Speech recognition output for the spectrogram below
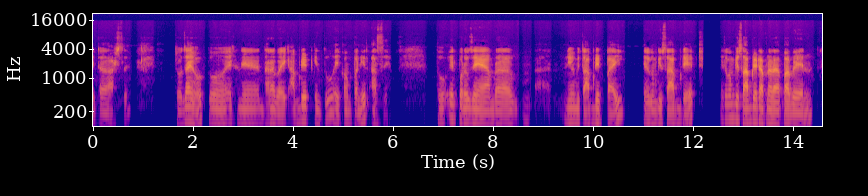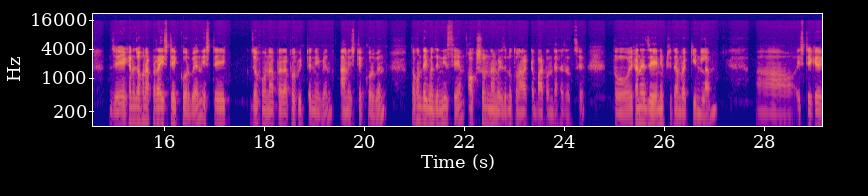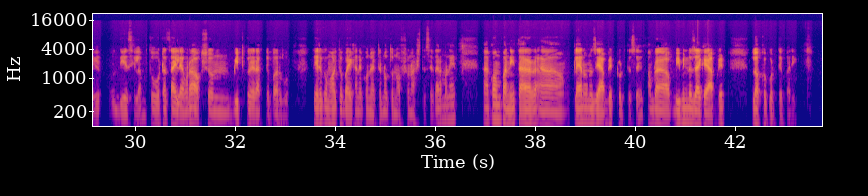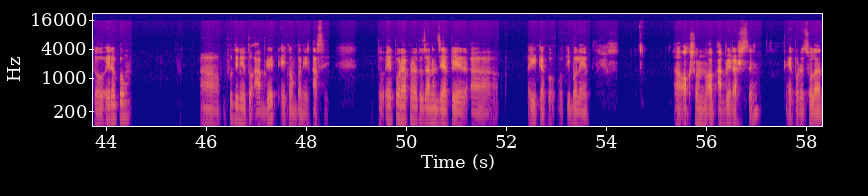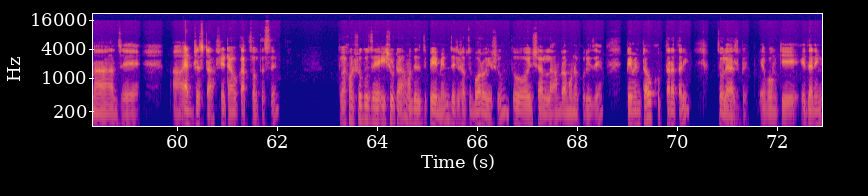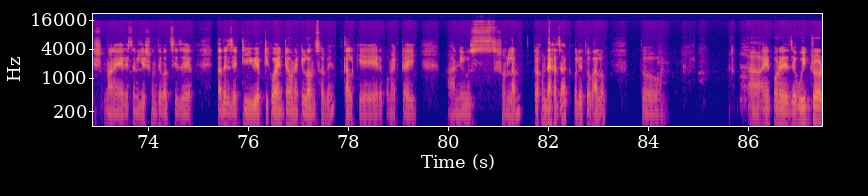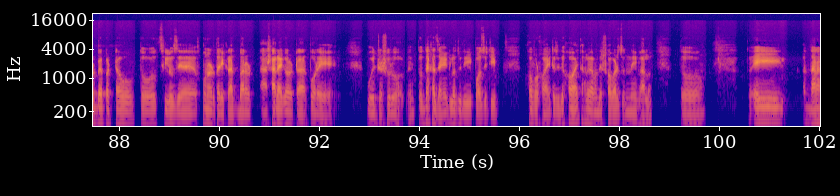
এটা আসছে। তো যাই হোক, তো এখানে ধারাবাহিক আপডেট কিন্তু এই কোম্পানির আছে। তো এরপরেও যে আমরা নিয়মিত আপডেট পাই, এরকম কিছু আপডেট এরকম কিছু আপডেট আপনারা পাবেন যে এখানে যখন আপনারা স্টেক করবেন স্টেক যখন আপনারা প্রফিটটা নেবেন আনস্টেক করবেন তখন দেখবেন যে নিচে অকশন নামের যে নতুন আরেকটা বাটন দেখা যাচ্ছে। তো এখানে যে এনএফটিতে আমরা কিনলাম স্টেকে দিয়েছিলাম, তো ওটা চাইলে আমরা অপশন বিট করে রাখতে পারব। তো এরকম হয়তো বা এখানে কোনো একটা নতুন অপশন আসতেছে। তার মানে কোম্পানি তার প্ল্যান অনুযায়ী আপডেট করতেছে। আমরা বিভিন্ন জায়গায় আপডেট লক্ষ্য করতে পারি। তো এরকম প্রতিনিয়ত আপডেট এই কোম্পানির আছে। তো এরপরে আপনারা তো জানেন যে অ্যাপের এইটা কি বলে অপশন অকশন আপডেট আসছে। এরপরে সোলানা যে অ্যাড্রেসটা সেটাও কাজ চলতেছে। তো এখন শুধু যে ইস্যুটা আমাদের যে পেমেন্ট যেটা সবচেয়ে বড় ইস্যু তো ইনশাল্লাহ আমরা মনে করি যে পেমেন্টটাও খুব তাড়াতাড়ি চলে আসবে। এবং কি ইদানিং মানে রিসেন্টলি শুনতে পাচ্ছি যে তাদের যে টি ইউএফটি কয়েনটাও নাকি লঞ্চ হবে। কালকে এরকম একটাই নিউজ শুনলাম। তো এখন দেখা যাক, হলে তো ভালো। তো এরপরে যে উইথড্রর ব্যাপারটাও তো ছিল যে পনেরো তারিখ রাত বারো সাড়ে এগারোটার পরে উইথড্র শুরু হবে। তো দেখা যাক, এগুলো যদি পজিটিভ খবর হয়, এটা যদি হয়, তাহলে আমাদের সবার জন্যই ভালো। তো তো এই ধারা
